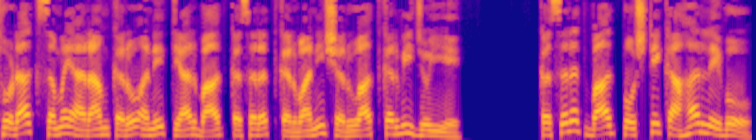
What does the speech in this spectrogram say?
થોડાક સમય આરામ કરો અને ત્યારબાદ કસરત કરવાની શરૂઆત કરવી જોઈએ. કસરત બાદ પૌષ્ટિક આહાર લેવો.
